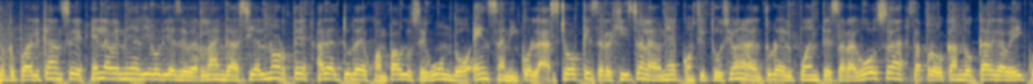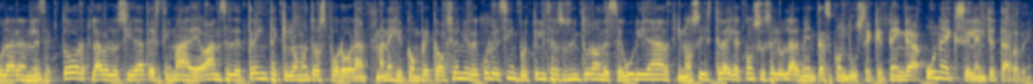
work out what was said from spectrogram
choque por alcance en la avenida Diego Díaz de Berlanga hacia el norte a la altura de Juan Pablo II en San Nicolás. Choque se registra en la avenida Constitución a la altura del puente Zaragoza. Está provocando carga vehicular en el sector. La velocidad estimada de avance de 30 kilómetros por hora. Maneje con precaución y recuerde siempre utilizar su cinturón de seguridad y no se distraiga con su celular mientras conduce. Que tenga una excelente tarde.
